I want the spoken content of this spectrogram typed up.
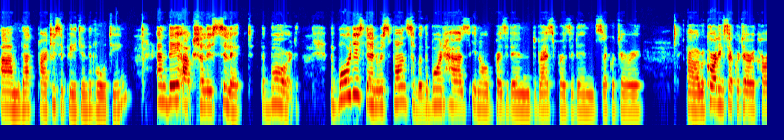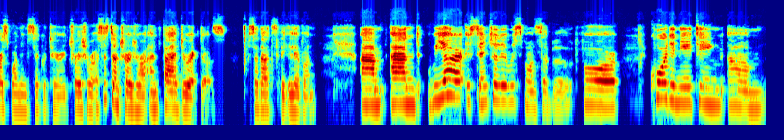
um, that participate in the voting, and they actually select the board. The board is then responsible. The board has, you know, president, vice president, secretary, uh, recording secretary, corresponding secretary, treasurer, assistant treasurer, and five directors. So that's the 11. Um, and we are essentially responsible for coordinating um,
